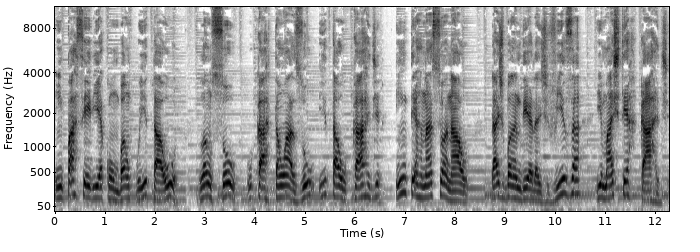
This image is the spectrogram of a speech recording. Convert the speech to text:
em parceria com o Banco Itaú, lançou o cartão azul Itaú Card Internacional das bandeiras Visa e Mastercard.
